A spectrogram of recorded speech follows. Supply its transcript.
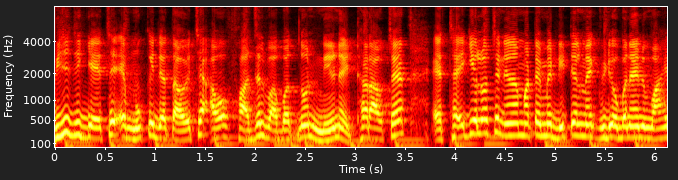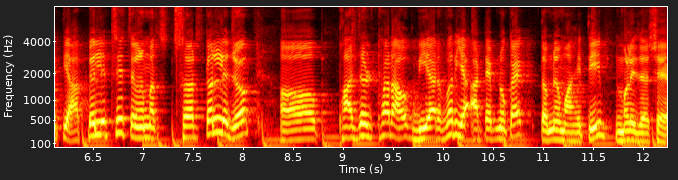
બીજી જગ્યાએ છે એ મૂકી દેતા હોય છે. આવો ફાજલ બાબતનો નિર્ણય ઠરાવ છે એ થઈ ગયેલો છે એના માટે મેં ડિટેલમાં એક વીડિયો બનાવીને માહિતી આપેલી છે. ચેનલમાં સર્ચ કરી લેજો. ફાજલ ઠરાવ બીઆર વરિયા આ ટાઈપનું કંઈક તમને માહિતી મળી જશે.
